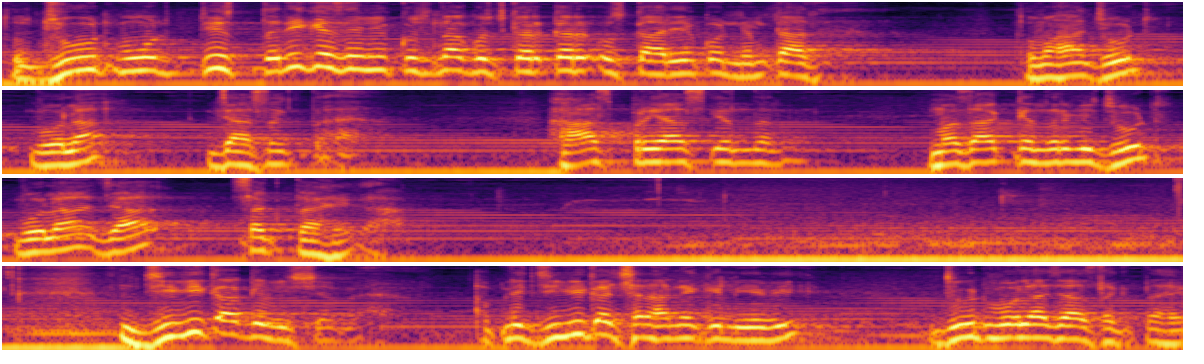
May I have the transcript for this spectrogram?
तो झूठ मूठ जिस तरीके से भी कुछ ना कुछ कर कर उस कार्य को निपटा दे। तो वहाँ झूठ बोला जा सकता है। हास प्रयास के अंदर, मज़ाक के अंदर भी झूठ बोला जा सकता है जीविका के विषय में, अपनी जीविका चलाने के लिए भी झूठ बोला जा सकता है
